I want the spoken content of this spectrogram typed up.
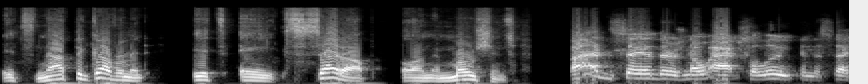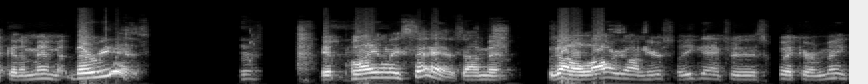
It's not the government, it's a setup on emotions. Biden said there's no absolute in the Second Amendment. There is. It plainly says, I mean, we got a lawyer on here, so he can answer this quicker than me.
